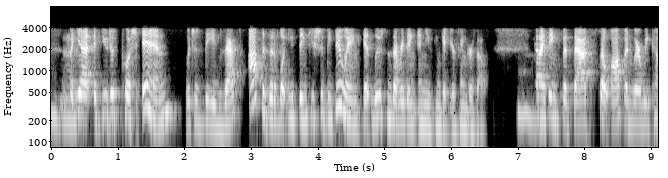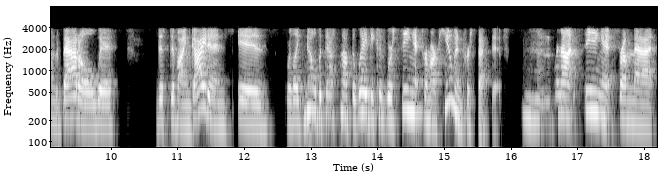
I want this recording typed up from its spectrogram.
Mm-hmm. But yet, if you just push in, which is the exact opposite of what you think you should be doing, it loosens everything and you can get your fingers out. Mm-hmm. And I think that that's so often where we come to battle with this divine guidance is we're like, no, but that's not the way because we're seeing it from our human perspective. Mm-hmm. We're not seeing it from that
